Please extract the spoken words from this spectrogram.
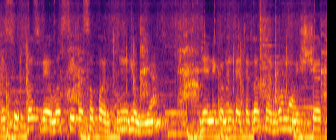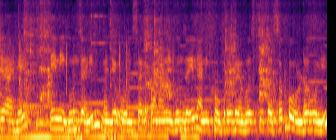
ते सुकच व्यवस्थित असं परतून घेऊया. जेणेकरून त्याच्यातलं सर्व मॉइश्चर जे आहे ते निघून जाईल. म्हणजे ओलसरपणा निघून जाईल आणि खोबरं व्यवस्थित असं कोरडं होईल.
